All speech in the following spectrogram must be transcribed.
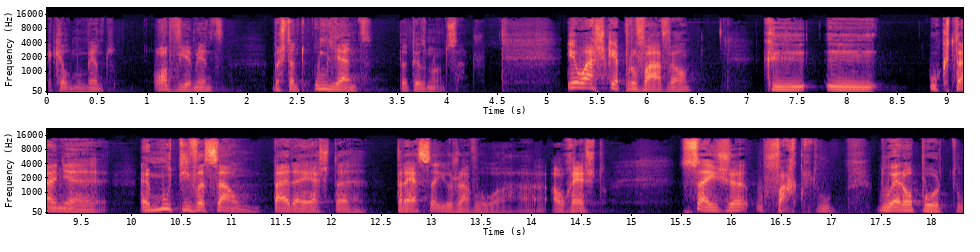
aquele momento, obviamente, bastante humilhante para Pedro Nuno Santos. Eu acho que é provável que eh, o que tenha a motivação para esta pressa, e eu já vou a- ao resto, seja o facto do aeroporto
